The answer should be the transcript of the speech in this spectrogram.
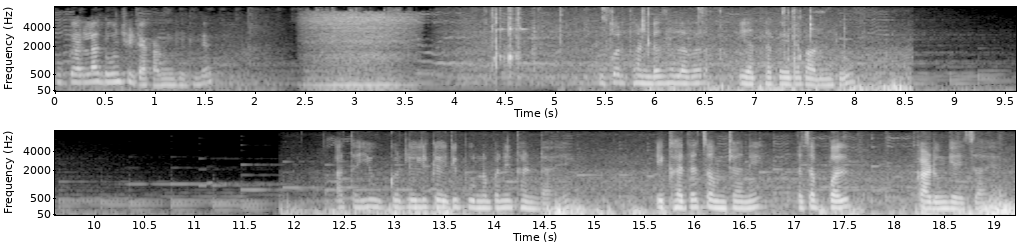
कुकरला दोन शिट्या काढून घेतल्या. कुकर थंड झाल्यावर यातल्या कैऱ्या काढून घेऊ. आता ही उकडलेली कैरी पूर्णपणे थंड आहे. एखाद्या चमच्याने त्याचा पल्प काढून घ्यायचा आहे.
